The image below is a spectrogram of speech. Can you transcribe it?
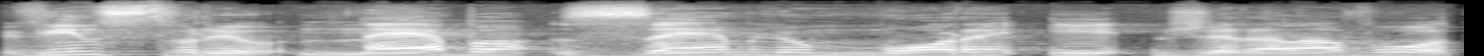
Він створив небо, землю, море і джерела вод.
